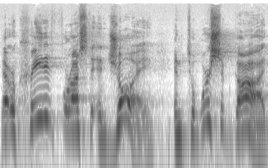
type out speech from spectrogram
that were created for us to enjoy and to worship God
